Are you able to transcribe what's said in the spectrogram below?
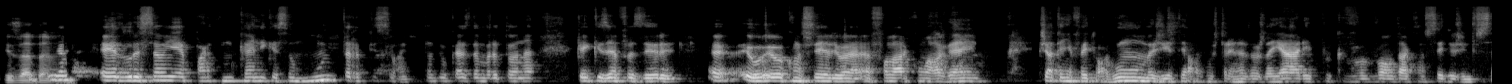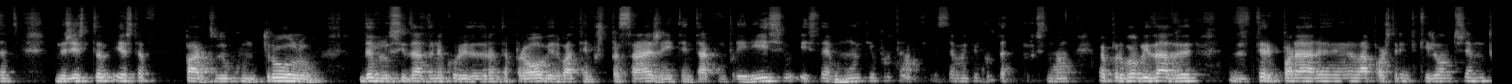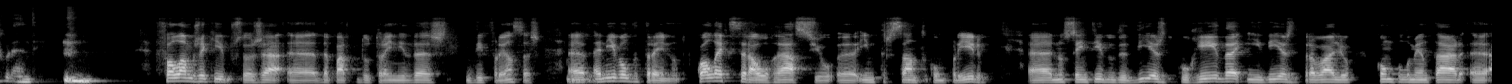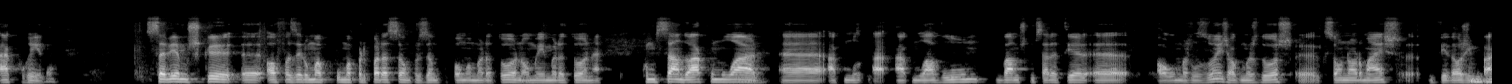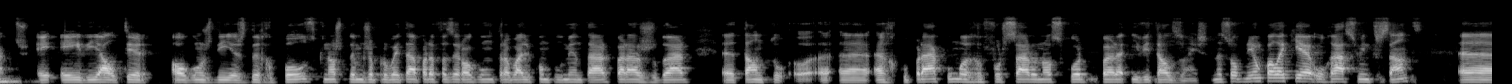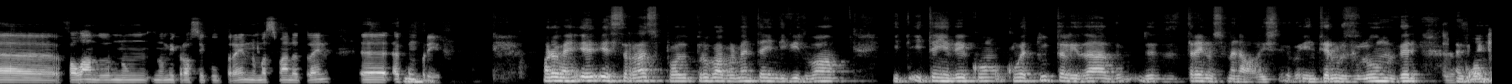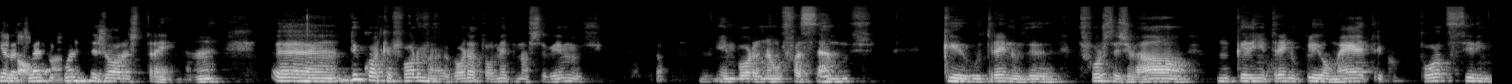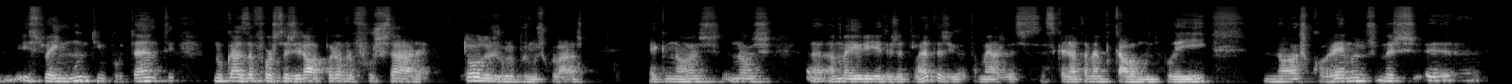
Exatamente. É a duração e é a parte mecânica, são muitas repetições. Portanto, o caso da maratona, quem quiser fazer, eh, eu, eu aconselho a, a, falar com alguém que já tenha feito algumas e até alguns treinadores da área, porque vão dar conselhos interessantes, mas esta, esta parte do controlo da velocidade na corrida durante a prova, levar tempos de passagem e tentar cumprir isso, isso é muito importante. Isso é muito importante, porque senão a probabilidade de, de ter que parar eh, lá para os 30 km é muito grande. Falámos aqui, professor, já uh, da parte do treino e das diferenças. Uh, a nível de treino, qual é que será o rácio uh, interessante de cumprir no sentido de dias de corrida e dias de trabalho complementar à corrida? Sabemos que ao fazer uma, uma preparação, por exemplo, para uma maratona ou meia maratona, começando a acumular, a, a, acumular volume, vamos começar a ter algumas lesões, algumas dores que são normais devido aos impactos. É, é, ideal ter alguns dias de repouso que nós podemos aproveitar para fazer algum trabalho complementar para ajudar tanto a, a, recuperar como a reforçar o nosso corpo para evitar lesões. Na sua opinião, qual é que é o rácio interessante uh, falando num, num microciclo de treino, numa semana de treino, uh, a cumprir? Ora bem, esse raço pode, provavelmente é individual e, e, tem a ver com, com a totalidade de, de treino semanal, Isto, em termos de volume, ver volume aquele total, atleta é? quantas horas treina. É? Uh, de qualquer forma, agora atualmente nós sabemos, embora não o façamos, que o treino de, de força geral, um bocadinho de treino pliométrico, pode ser, isso é muito importante no caso da força geral para reforçar todos os grupos musculares, é que nós, nós a, maioria dos atletas, eu também às vezes, se calhar também pecava muito por aí, nós corremos, mas uh,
